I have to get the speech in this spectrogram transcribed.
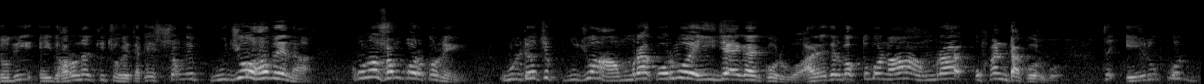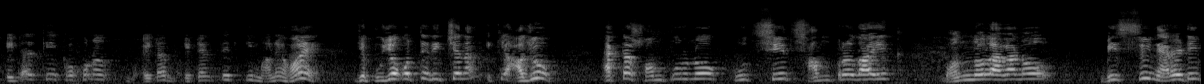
যদি এই ধরনের কিছু হয়ে থাকে, এর সঙ্গে পুজো হবে না, কোনো সম্পর্ক নেই। উল্টে হচ্ছে পুজো আমরা করব, এই জায়গায় করব। আর এদের বক্তব্য, না, আমরা ওখানটা করব। তো এর উপর এটাকে কখনো, এটা, এটাতে কি মানে হয় যে পুজো করতে দিচ্ছে না? কি আজব? একটা সম্পূর্ণ কুৎসিত, সাম্প্রদায়িক গন্ধ লাগানো, বিশ্রী ন্যারেটিভ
